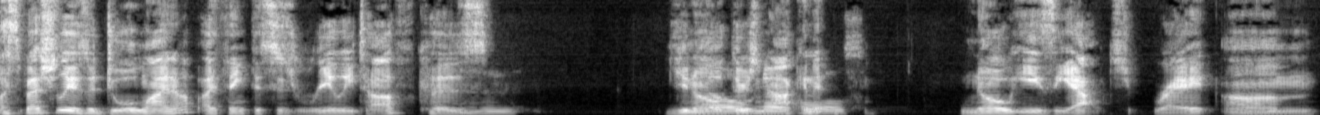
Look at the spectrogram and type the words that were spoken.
especially as a dual lineup, I think this is really tough because, mm-hmm. you know, no, there's no not going to no easy outs, right? Mm-hmm. Um,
